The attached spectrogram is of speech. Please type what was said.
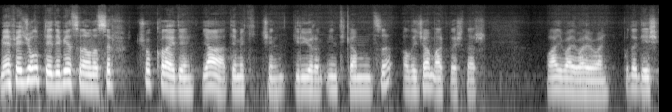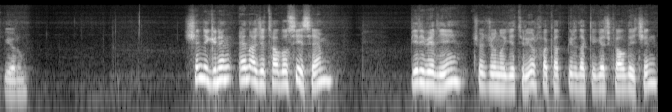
MFC olup da edebiyat sınavına sırf çok kolaydı ya demek için giriyorum. İntikamınızı alacağım arkadaşlar. Vay vay vay vay. Bu da değişik bir yorum. Şimdi günün en acı tablosu ise bir veli çocuğunu getiriyor fakat bir dakika geç kaldığı için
